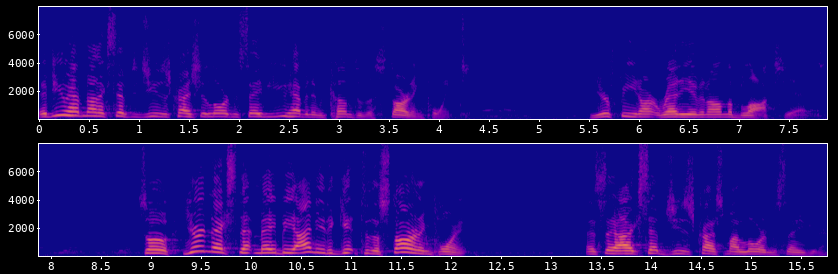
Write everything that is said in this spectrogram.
If you have not accepted Jesus Christ your Lord and Savior, you haven't even come to the starting point. Your feet aren't ready even on the blocks yet. So your next step may be I need to get to the starting point and say, I accept Jesus Christ my Lord and Savior.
